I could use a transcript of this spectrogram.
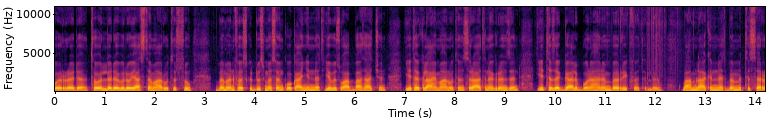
ወረደ ተወለደ ብለው ያስተማሩት እርሱ በመንፈስ ቅዱስ መሰንቆ ቃኝነት የብፁዕ አባታችን የተክለ ሃይማኖትን ስርዓት ነግረን ዘንድ የተዘጋ ልቦናህንም በር ይክፈትልን። በአምላክነት በምትሰራ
